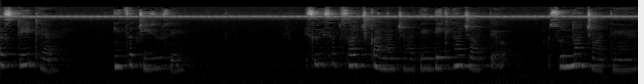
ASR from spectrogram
फ्रस्ट्रेट है इन सब चीज़ों से। इसलिए सब सर्च करना चाहते हैं, देखना चाहते हैं, सुनना चाहते हैं,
